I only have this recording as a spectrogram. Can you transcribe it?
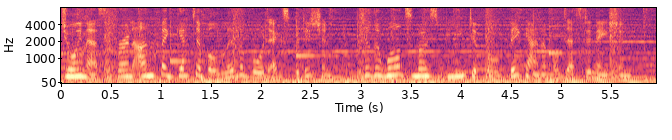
Join us for an unforgettable liveaboard expedition to the world's most beautiful big animal destination.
